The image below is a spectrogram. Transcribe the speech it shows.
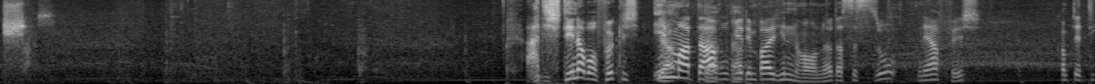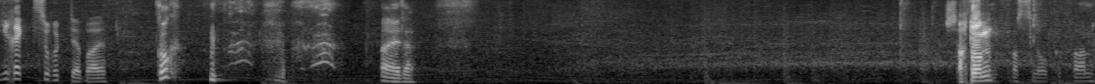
Scheiße. Ah, die stehen aber auch wirklich ja, immer da, ja, wo ja. wir den Ball hinhauen, ne? Das ist so nervig. Kommt der direkt zurück, der Ball. Guck! Alter. Achtung. Pfosten hochgefahren.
